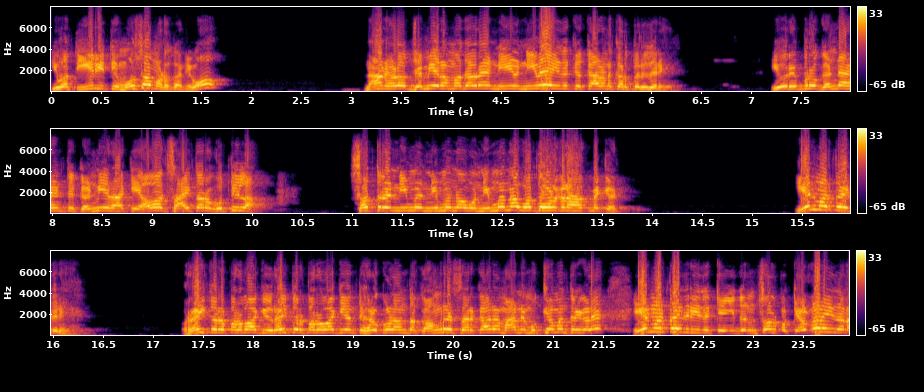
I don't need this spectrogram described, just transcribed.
ಇವತ್ತು ಈ ರೀತಿ ಮೋಸ ಮಾಡೋದ ನೀವು? ನಾನು ಹೇಳೋದು ಜಮೀರ್ ಅಹಮದ್ ಅವರೇ, ನೀವು, ನೀವೇ ಇದಕ್ಕೆ ಕಾರಣಕರ್ತರಿದ್ದೀರಿ ಇವರಿಬ್ರು ಗಂಡ, ಹೆಂಡತಿ, ಕಣ್ಣೀರ್ ಹಾಕಿ ಯಾವಾಗ ಸಾಯ್ತಾರೋ ಗೊತ್ತಿಲ್ಲ. ಸತ್ರ ನಿಮ್ಮ, ನಿಮ್ಮನ್ನ ನಿಮ್ಮನ್ನ ಒದ್ದ ಒಳಗಡೆ ಹಾಕ್ಬೇಕು ಏನ್ ಮಾಡ್ತಾ ಇದ್ರಿ ರೈತರ ಪರವಾಗಿ ರೈತರ ಪರವಾಗಿ ಅಂತ ಹೇಳ್ಕೊಳ್ಳೋ ಕಾಂಗ್ರೆಸ್ ಸರ್ಕಾರ, ಮಾನ್ಯ ಮುಖ್ಯಮಂತ್ರಿಗಳೇ, ಏನ್ ಮಾಡ್ತಾ ಇದ್ರಿ ಇದಕ್ಕೆ? ಇದನ್ನ ಸ್ವಲ್ಪ ಕೇಳ್ಕೊಳ್ಳಿ ಇದನ್ನ.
